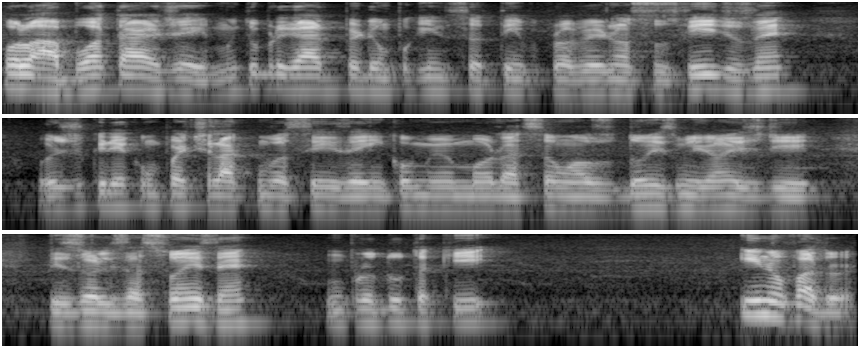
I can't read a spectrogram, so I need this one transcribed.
Olá, boa tarde aí. Muito obrigado por perder um pouquinho do seu tempo para ver nossos vídeos, né? Hoje eu queria compartilhar com vocês aí em comemoração aos 2 milhões de visualizações, né? Um produto aqui inovador.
